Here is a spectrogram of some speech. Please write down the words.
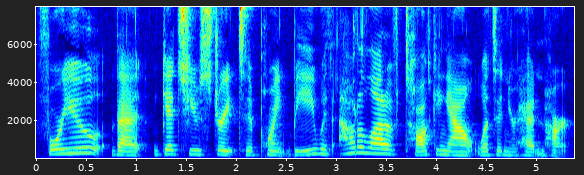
for you that gets you straight to point B without a lot of talking out what's in your head and heart.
